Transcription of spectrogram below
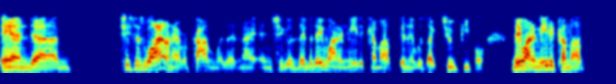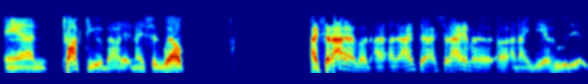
And um, she says, "Well, I don't have a problem with it." And I and she goes, "They but they wanted me to come up, and it was like two people. They wanted me to come up and talk to you about it." And I said, "Well." I said I have an I said I said I have a, a an idea who it is,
